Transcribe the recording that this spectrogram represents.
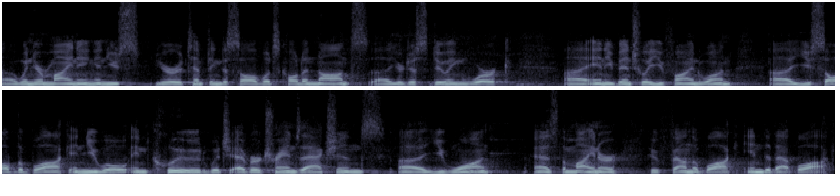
uh, when you're mining and you, you're attempting to solve what's called a nonce. Uh, you're just doing work, uh, and eventually you find one. Uh, you solve the block, and you will include whichever transactions uh, you want as the miner who found the block into that block.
